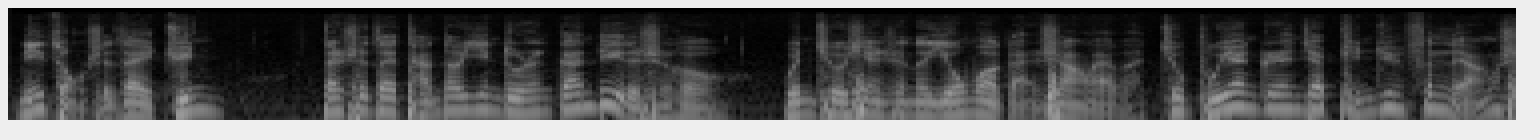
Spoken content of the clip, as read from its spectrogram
你总是在均。但是在谈到印度人甘地的时候，温丘先生的幽默感上来了，就不愿跟人家平均分粮食。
